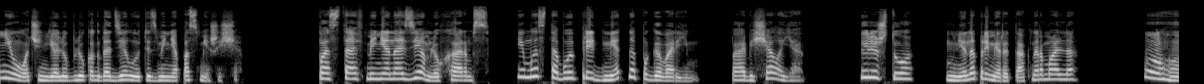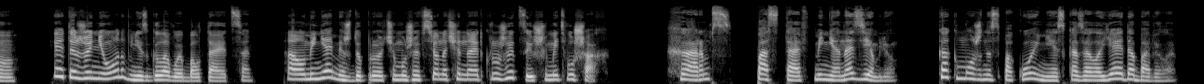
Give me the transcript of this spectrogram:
Не очень я люблю, когда делают из меня посмешище. «Поставь меня на землю, Хармс, и мы с тобой предметно поговорим», — пообещала я. «Или что? Мне, например, и так нормально». «Угу, это же не он вниз головой болтается, а у меня, между прочим, уже все начинает кружиться и шуметь в ушах». «Хармс, поставь меня на землю», — как можно спокойнее сказала я и добавила.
